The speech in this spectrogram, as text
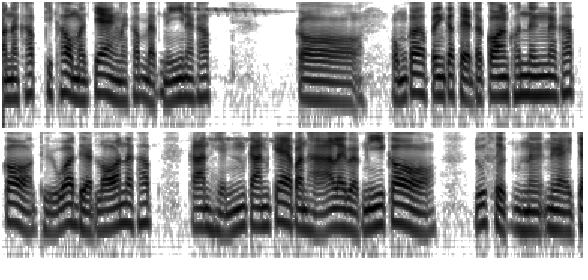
รนะครับที่เข้ามาแจ้งนะครับแบบนี้นะครับ ก็ผมก็เป็นเกษตรกรคนหนึ่งนะครับ ก็ถือว่าเดือดร้อนนะครับ การเห็นการแก้ปัญหาอะไรแบบนี้ก็รู้สึกเหนื่อยใจ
